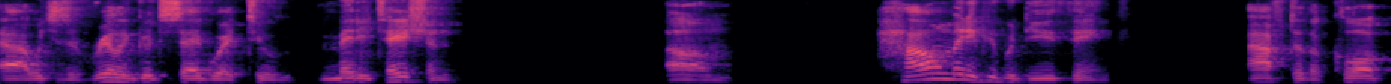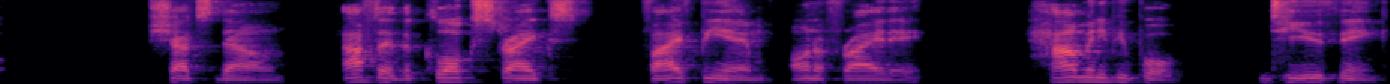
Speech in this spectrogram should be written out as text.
uh, which is a really good segue to meditation, um, how many people do you think after the clock shuts down, after the clock strikes 5 p.m. on a Friday, how many people do you think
